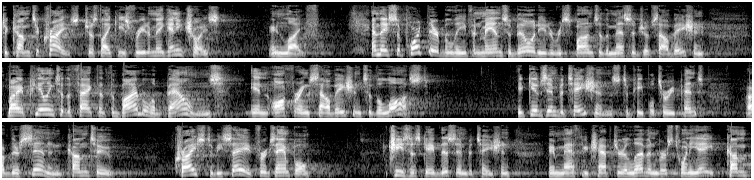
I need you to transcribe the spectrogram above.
to come to Christ, just like he's free to make any choice in life. And they support their belief in man's ability to respond to the message of salvation by appealing to the fact that the Bible abounds in offering salvation to the lost. It gives invitations to people to repent of their sin and come to Christ to be saved. For example, Jesus gave this invitation in Matthew chapter 11, verse 28. Come,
